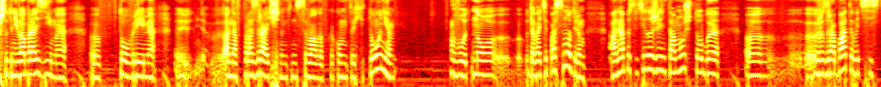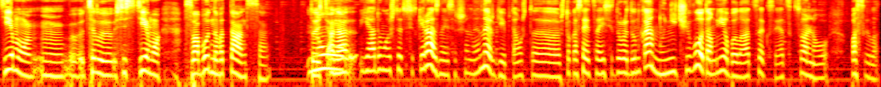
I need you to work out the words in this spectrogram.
что-то невообразимое э, в то время. Э, Она в прозрачном танцевала в каком-то хитоне. Вот, но э, давайте посмотрим. Она посвятила жизнь тому, чтобы э, разрабатывать систему, э, целую систему свободного танца. То есть Ну, она- Я думаю, что это все-таки разные совершенно энергии, потому что, что касается Айсидоры Дункан, ну ничего там не было от секса и от сексуального посыла.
